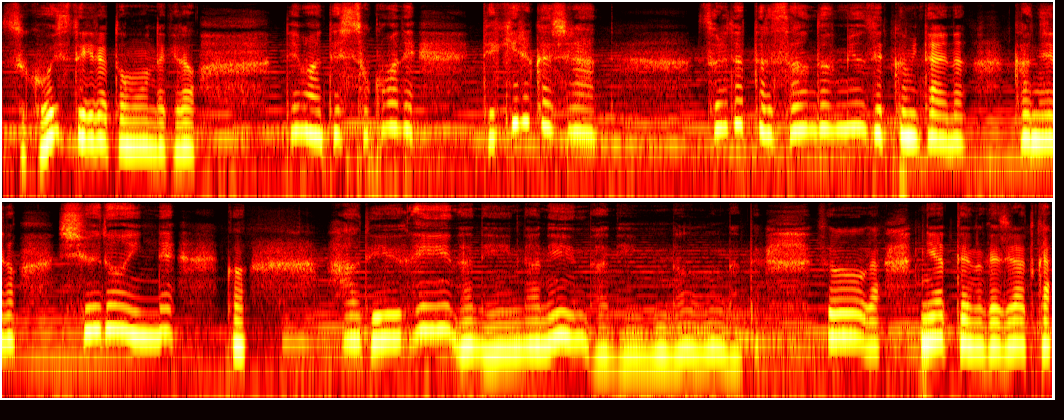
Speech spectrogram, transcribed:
すごい素敵だと思うんだけどでも私そこまでできるかしらそれだったらサウンド・ミュージックみたいな感じの修道院でこう「How do you feel? 何何何何なんてそうが似合ってるのかしらとか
